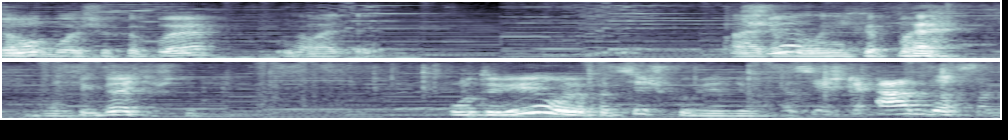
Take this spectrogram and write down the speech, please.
Кому стоп. больше хп? Давай ты. А Чё? это было не хп. Нафига эти штуки? Вот ты видел, я подсечку видел. Подсечка Андерсон.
